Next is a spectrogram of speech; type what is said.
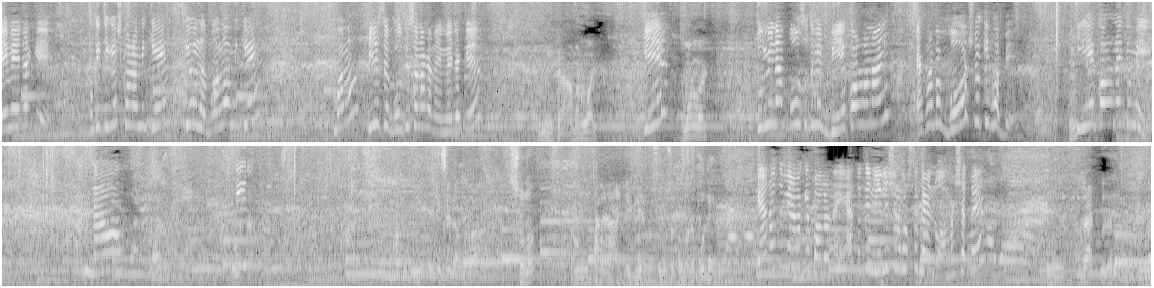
এই মেয়েটাকে ওকে জিজ্ঞেস করো আমি কে? কি হলো? বলো আমি কে? বলো। কি সে বলতেছো না কেন এই মেয়েটাকে? মেয়েটা আমার ওয়াইফ কি? আমার ওয়াইফ তুমি না বলছো তুমি বিয়ে করো নাই? এখন আবার বউ আসলো কীভাবে বিয়ে করো নাই তুমি? নাও শোনো আমি তাহলে আগে বিয়ে করছি বুঝছ? তোমার বলিনি। কেন তুমি আমাকে বলো নাই? এতদিন রিলেশন করছ কেন আমার সাথে? তুমি রাগ করে না তুমি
